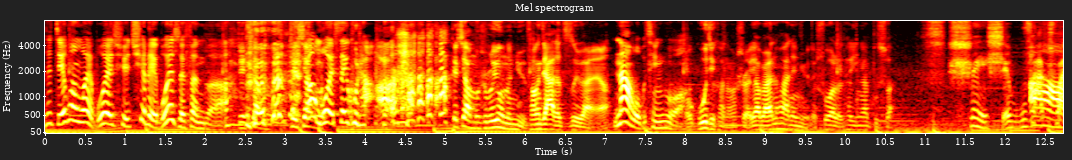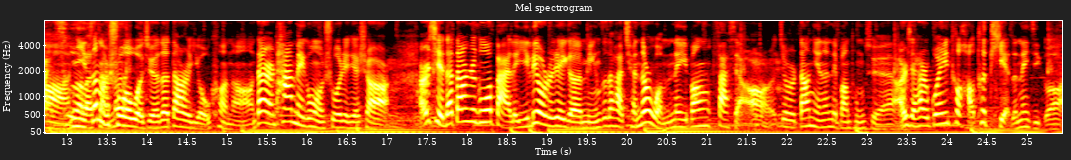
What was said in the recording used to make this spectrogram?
这结婚我也不会去，去了也不会随份子，这项 目这项目更不会塞裤衩儿。这项目是不是用的女方家的资源呀？那我不清楚。我估计可能是，要不然的话，那女的说了，她应该不算。谁谁无法揣啊，测了。你这么说，我觉得倒是有可能，但是他没跟我说这些事儿，而且他当时给我摆了一溜儿的这个名字的话，全都是我们那一帮发小，就是当年的那帮同学，而且还是关系特好、特铁的那几个。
